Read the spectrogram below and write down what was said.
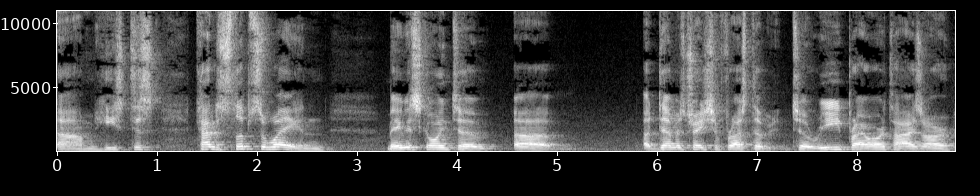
um, he's just kind of slips away, and maybe it's going to uh, a demonstration for us to to reprioritize our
